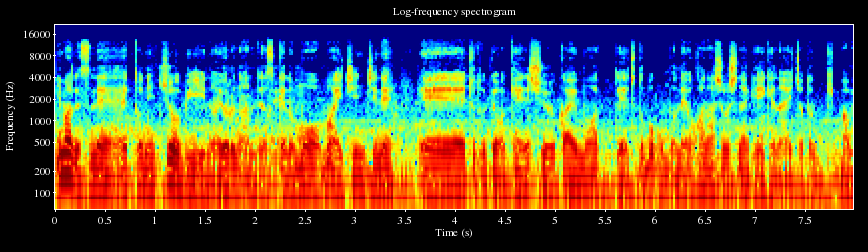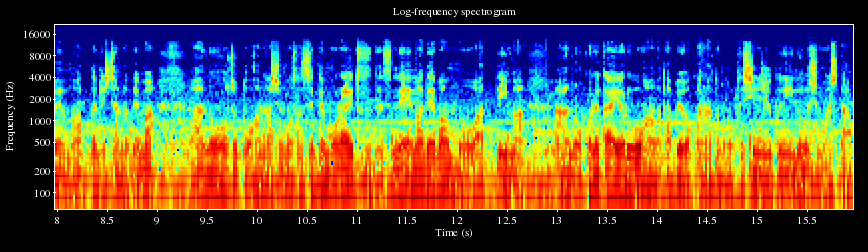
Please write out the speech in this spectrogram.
今ですね、えっと、日曜日の夜なんですけども、まあ、一日ね、えー、ちょっと今日は研修会もあって、ちょっと僕もね、お話をしなきゃいけないちょっと場面もあったりしたので、まあ、あの、ちょっとお話もさせてもらいつつですね、まあ、出番も終わって今、あの、これから夜ご飯を食べようかなと思って新宿に移動しました。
